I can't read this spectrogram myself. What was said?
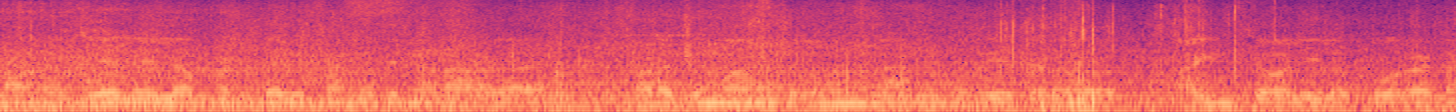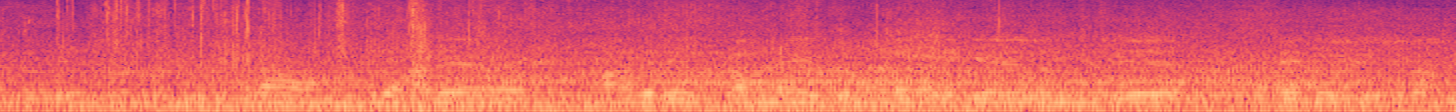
நாங்கள் வேலையில்லா வணக்கம் சங்கத்தினராக வடக்கு மாநிலத்தில் வந்து நாங்கள் நிறைய தடவை அகிம்சை வழியில் போராட்டங்கள் செஞ்சு கொண்டு வந்திருக்கிறோம் அதே மாதிரி கவனிப்பு நடவடிக்கைகளும் நிறைய செய்து கொண்டிருக்கிறோம்.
